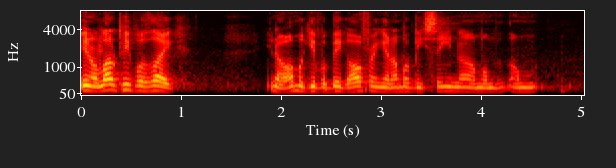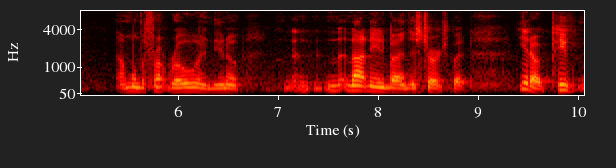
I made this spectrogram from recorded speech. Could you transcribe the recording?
You know, a lot of people are like, you know, I'm to give a big offering and I'm to be seen. Um, I'm, I'm, I'm on the front row, and, you know, not anybody in this church, but, you know, people,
